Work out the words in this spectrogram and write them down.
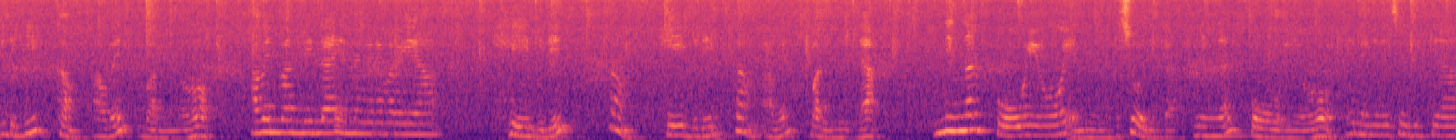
did he come അവൻ വന്നോ? അവൻ വന്നില്ല എന്നെങ്ങനെ പറയാം? ഹേ കം ഹേ കം അവൻ വന്നില്ല. നിങ്ങൾ പോയോ എന്ന് നമുക്ക് ചോദിക്കാം. നിങ്ങൾ പോയോ എന്നെങ്ങനെ ചോദിക്കുക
